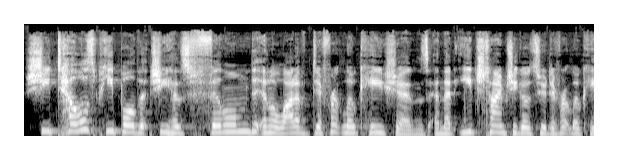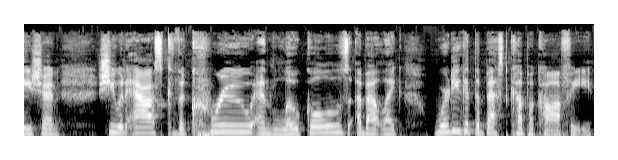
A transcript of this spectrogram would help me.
She tells people that she has filmed in a lot of different locations and that each time she goes to a different location, she would ask the crew and locals about like, where do you get the best cup of coffee?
